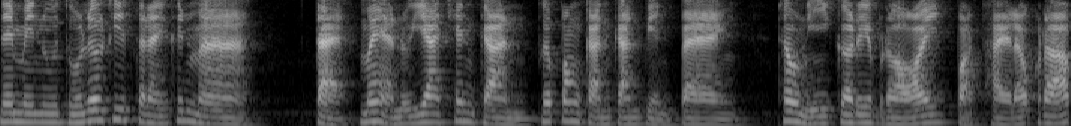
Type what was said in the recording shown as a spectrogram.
ในเมนูตัวเลือกที่แสดงขึ้นมา แตะไม่อนุญาตเช่นกัน เพื่อป้องกันการเปลี่ยนแปลง เท่านี้ก็เรียบร้อย ปลอดภัยแล้วครับ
